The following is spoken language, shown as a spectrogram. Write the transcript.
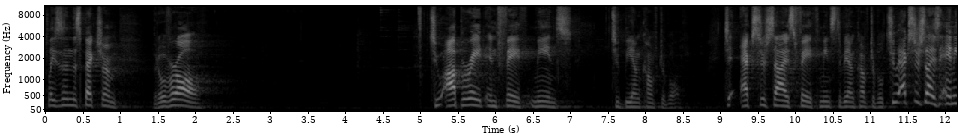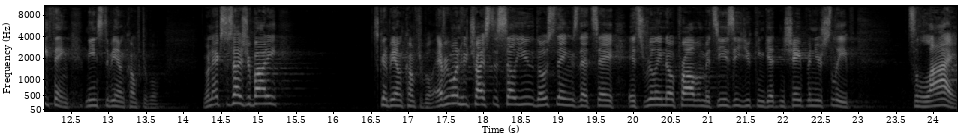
places in the spectrum, but overall, to operate in faith means to be uncomfortable. To exercise faith means to be uncomfortable. To exercise anything means to be uncomfortable. You want to exercise your body? It's going to be uncomfortable. Everyone who tries to sell you those things that say it's really no problem, it's easy, you can get in shape in your sleep, it's a lie.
